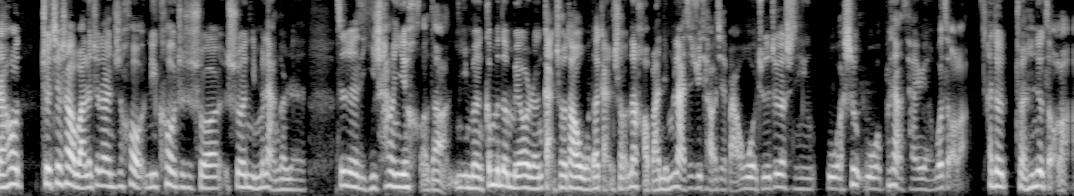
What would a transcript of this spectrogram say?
然后就介绍完了这段之后，，Nicole 就是说说你们两个人在这一唱一和的，你们根本都没有人感受到我的感受。那好吧，你们俩继续调解吧。我觉得这个事情我是我不想参与，我走了。他就转身就走了。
